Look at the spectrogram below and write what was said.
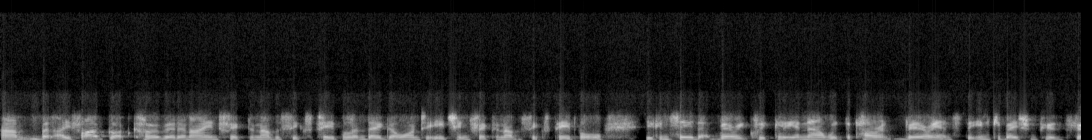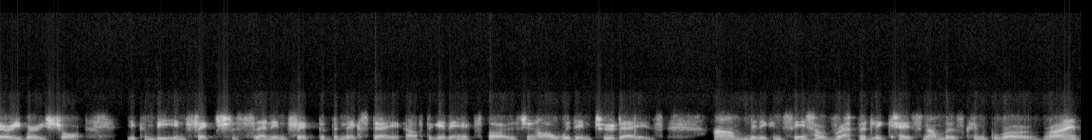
Um, but if I've got COVID and I infect another six people and they go on to each infect another six people, you can see that very quickly. And now with the current variants, the incubation period is very, very short. You can be infectious and infected the next day after getting exposed, you know, or within two days um, then you can see how rapidly case numbers can grow, right?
